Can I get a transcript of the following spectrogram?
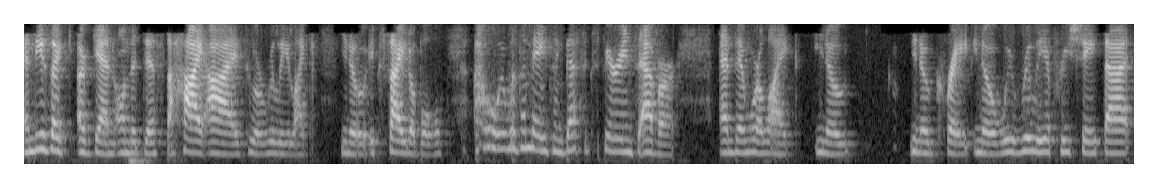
And these are again on the disc, the high I's who are really like, you know, excitable. Oh, it was amazing, best experience ever. And then we're like, you know, you know, great. You know, we really appreciate that.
